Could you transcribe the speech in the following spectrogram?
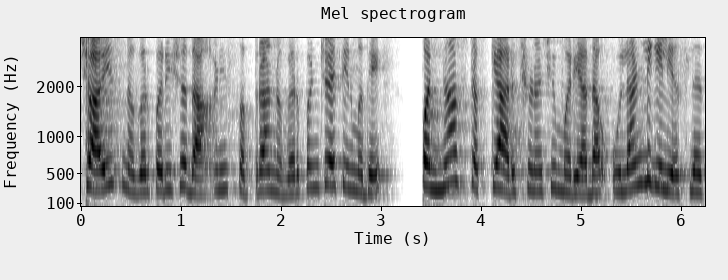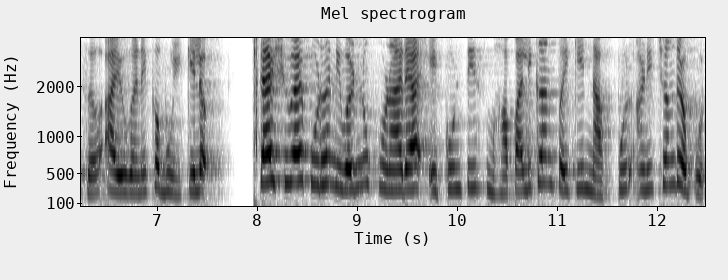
चाळीस नगरपरिषदा आणि सतरा नगरपंचायतींमध्ये पन्नास टक्के आरक्षणाची मर्यादा ओलांडली गेली असल्याचं आयोगाने कबूल केलं. त्याशिवाय पुढे निवडणूक होणाऱ्या एकोणतीस महापालिकांपैकी नागपूर आणि चंद्रपूर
